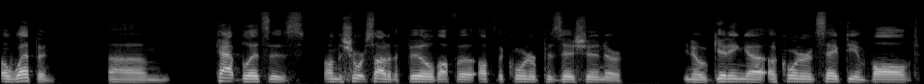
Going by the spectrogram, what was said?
a weapon. Um, cat blitzes on the short side of the field, off a, off the corner position, or you know, getting a, a corner and safety involved,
